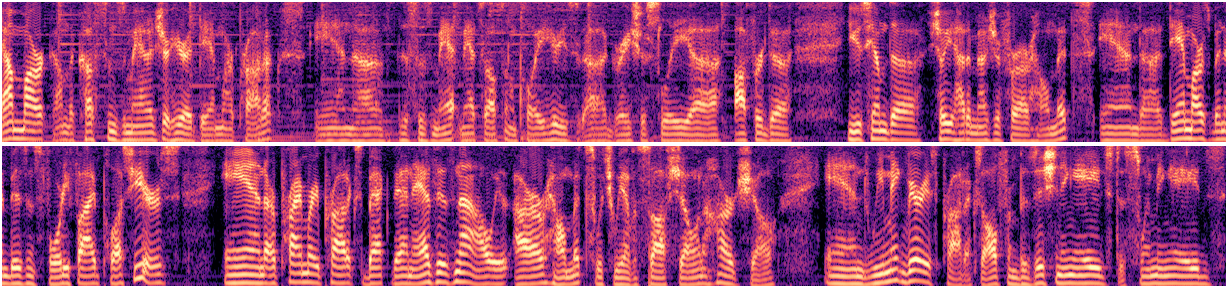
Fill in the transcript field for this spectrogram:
I'm Mark. I'm the customs manager here at Danmar Products, and uh, this is Matt. Matt's also an employee here. He's uh, graciously uh, offered to use him to show you how to measure for our helmets. And uh, Danmar's been in business 45 plus years, and our primary products back then, as is now, are our helmets, which we have a soft shell and a hard shell. And we make various products, all from positioning aids to swimming aids,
